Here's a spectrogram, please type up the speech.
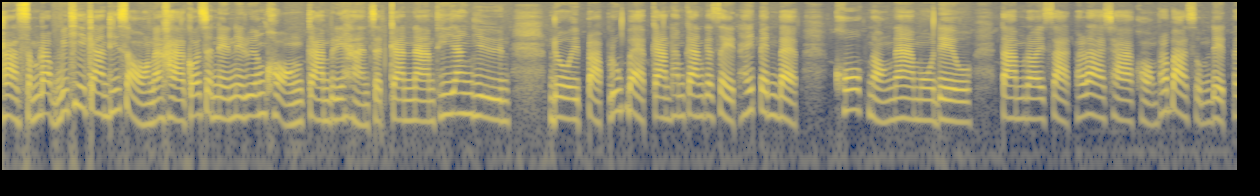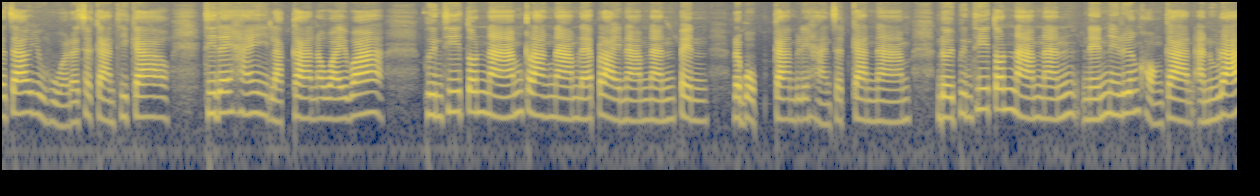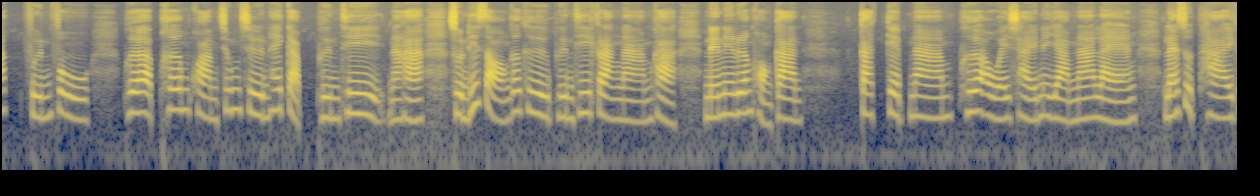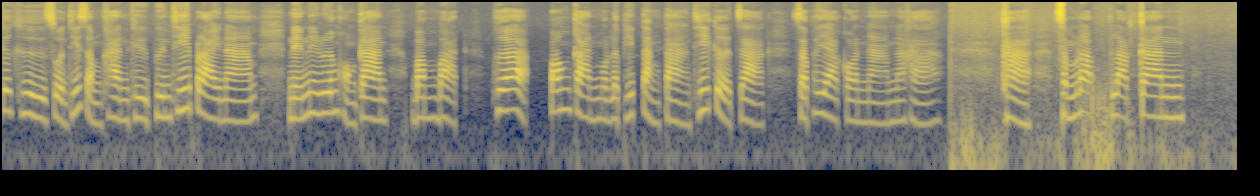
ค่ะสำหรับวิธีการที่2นะคะก็จะเน้นในเรื่องของการบริหารจัดการน้ำที่ยั่งยืน โดยปรับรูปแบบการทำการเกษตรให้เป็นแบบโคกหนองนาโมเดล ตามรอยศาสตร์พระราชาของพระบาทสมเด็จพระเจ้าอยู่หัวรัชกาลที่ 9 ที่ได้ให้หลักการเอาไว้ว่า พื้นที่ต้นน้ำกลางน้ำและปลายน้ำนั้น เป็นระบบการบริหารจัดการน้ำโดยพื้นที่ต้นน้ำนั้น เน้นในเรื่องของการอนุรักษ์ ฟื้นฟู เพื่อเพิ่มความชุ่มชื้นให้กับพื้นที่นะคะ ส่วนที่ 2 ก็คือพื้นที่กลางน้ำค่ะ เน้นในเรื่องของการกักเก็บน้ำเพื่อเอาไว้ใช้ในยามหน้าแล้ง และสุดท้ายก็คือส่วนที่สำคัญคือพื้นที่ปลายน้ำเน้นในเรื่องของการบำบัดเพื่อ ป้องกันมลพิษต่างๆ ที่เกิดจากทรัพยากรน้ำนะคะค่ะสำหรับหลักการ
